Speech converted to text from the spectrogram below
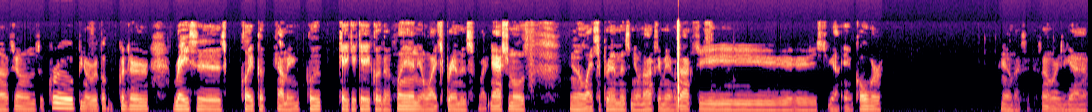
Alex Jones Group, you know, Republican races, Clay, I mean, KKK, Ku Klan, you know, white supremacists, white nationals, you know, white supremacists, neo-Nazi, neo-Nazis, you got Ann Coulter, you know, somewhere you got?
